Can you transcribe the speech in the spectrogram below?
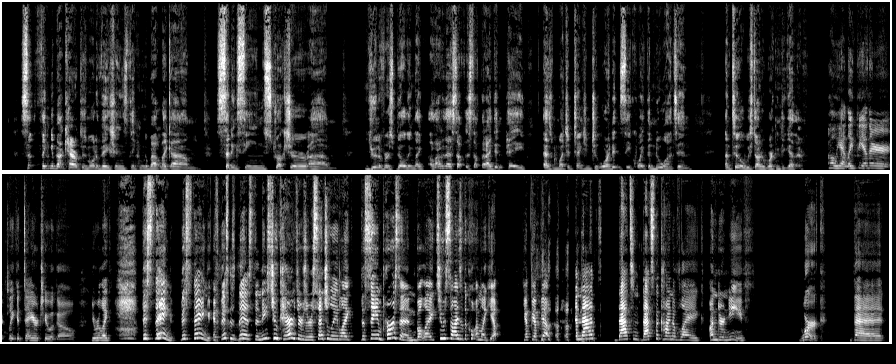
thinking about characters' motivations, thinking about like um, setting scenes, structure, um, universe building. Like a lot of that stuff is stuff that I didn't pay as much attention to, or I didn't see quite the nuance in until we started working together. Oh yeah, like the other like a day or two ago, you were like, oh, "This thing, this thing. If this is this, then these two characters are essentially like the same person, but like two sides of the coin." I'm like, "Yep, yep, yep, yep." and that's that's that's the kind of like underneath work that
